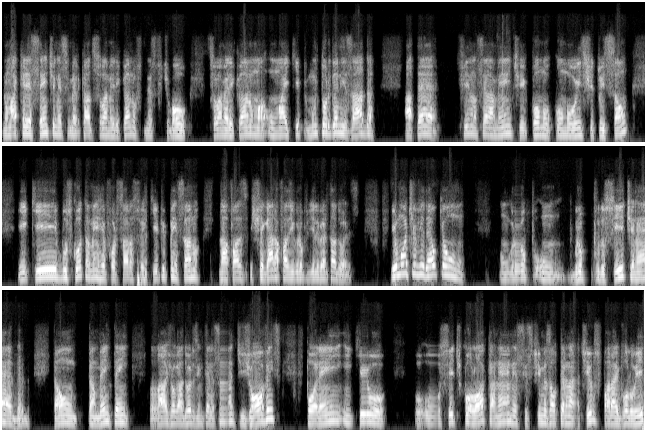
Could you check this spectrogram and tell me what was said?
numa crescente nesse mercado sul-americano, nesse futebol sul-americano, uma, uma equipe muito organizada, até financeiramente, como, como instituição, e que buscou também reforçar a sua equipe pensando na fase chegar à fase de grupo de Libertadores. E o Montevideo que é um, um grupo um grupo do City, né? Então também tem lá jogadores interessantes, jovens, porém em que o o, City coloca né, nesses times alternativos para evoluir.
